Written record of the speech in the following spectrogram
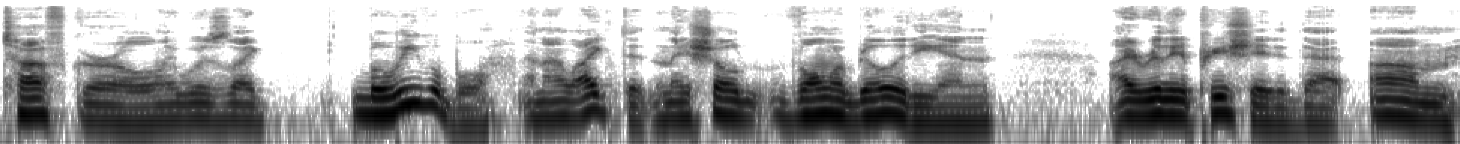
tough girl. It was like believable, and I liked it. And they showed vulnerability and I really appreciated that. Um,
